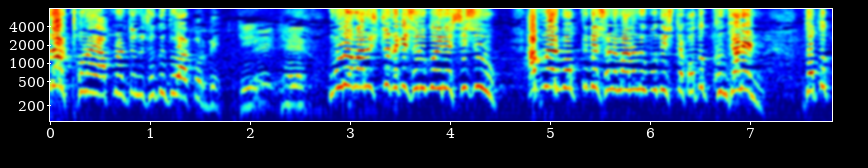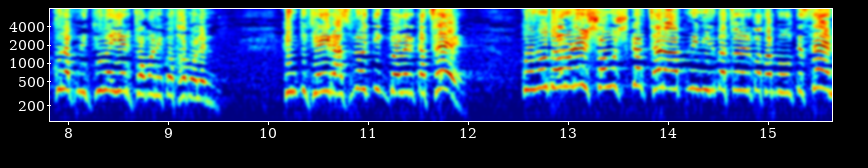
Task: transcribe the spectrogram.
প্রার্থনায় আপনার জন্য শুধু দোয়া করবে। বুড়ো মানুষটা থেকে শুরু করে শিশু আপনার বক্তৃতা শুনে মাননীয় উপদেষ্টা কতক্ষণ জানেন? যতক্ষণ আপনি জুলাইয়ের জবানে কথা বলেন। কিন্তু যেই রাজনৈতিক দলের কাছে কোন ধরনের সংস্কার ছাড়া আপনি নির্বাচনের কথা বলতেছেন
